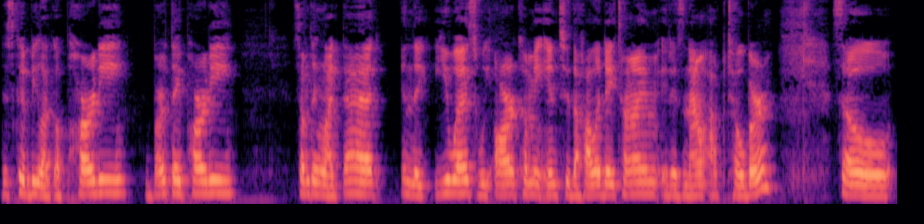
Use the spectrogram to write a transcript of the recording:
This could be like a party, birthday party, something like that. In the US, we are coming into the holiday time. It is now October. So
